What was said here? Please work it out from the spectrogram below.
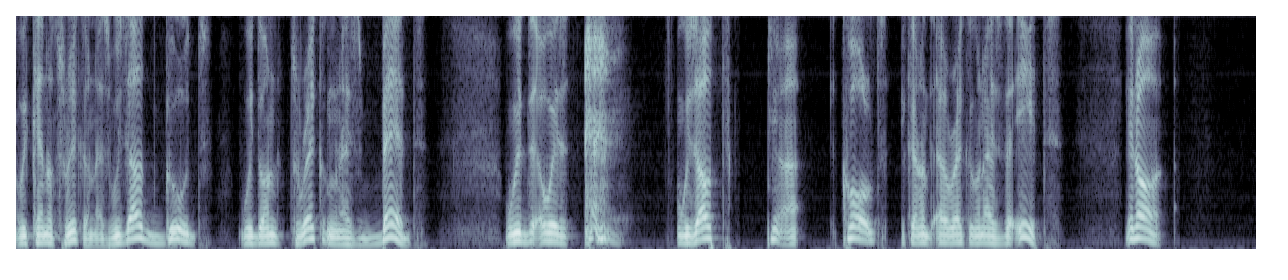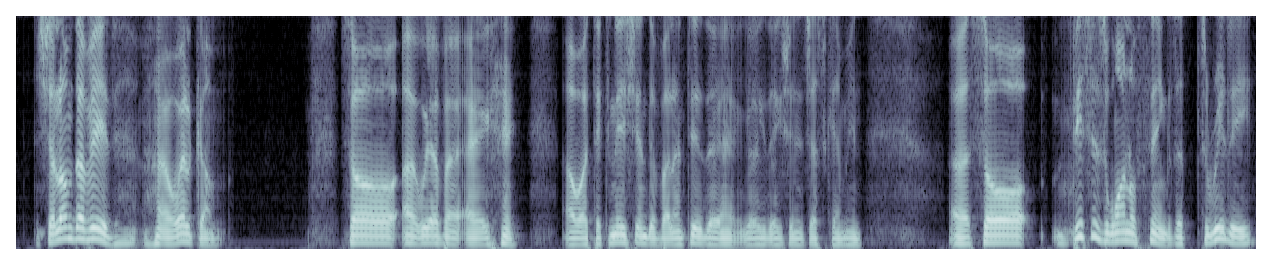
we cannot recognize. Without good, we don't recognize bad. With with without uh, cold, you cannot uh, recognize the heat. You know, Shalom David, welcome. So uh, we have a, a our technician, the volunteer, the technician just came in. Uh, so this is one of things that really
